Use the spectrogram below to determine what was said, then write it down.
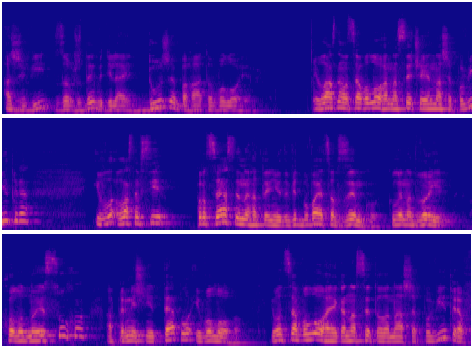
а живі завжди виділяють дуже багато вологи. І, власне, оця волога насичує наше повітря. І, власне, всі процеси негативні відбуваються взимку, коли на дворі холодно і сухо, а в приміщенні тепло і волого. І оця волога, яка наситила наше повітря в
